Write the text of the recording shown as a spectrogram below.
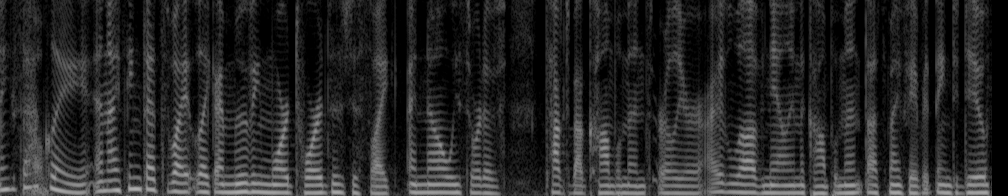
Exactly. And I think that's why like I'm moving more towards is just like I know we sort of talked about compliments earlier. I love nailing the compliment. That's my favorite thing to do.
